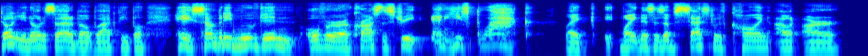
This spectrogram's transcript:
Don't you notice that about Black people? Hey, somebody moved in over across the street and he's Black. Like it, whiteness is obsessed with calling out our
